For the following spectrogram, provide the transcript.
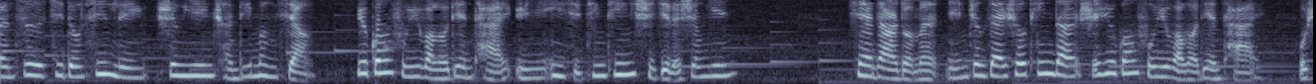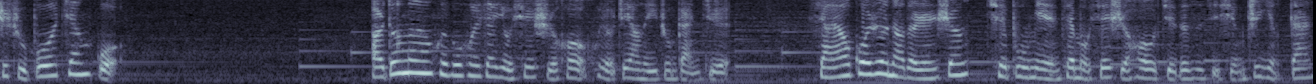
文字悸动心灵，声音传递梦想。月光抚育网络电台与您一起倾听世界的声音。亲爱的耳朵们，您正在收听的是月光抚育网络电台，我是主播浆果。耳朵们会不会在有些时候会有这样的一种感觉？想要过热闹的人生，却不免在某些时候觉得自己行之影单，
